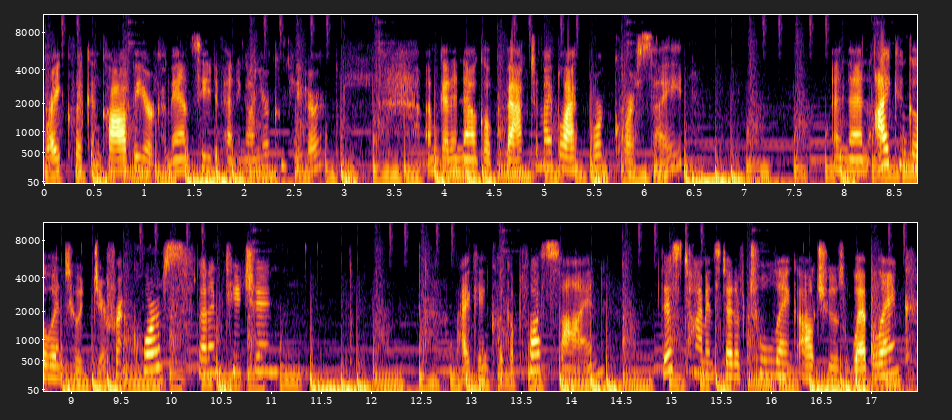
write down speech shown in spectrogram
right click and copy or Command C depending on your computer. I'm going to now go back to my Blackboard course site and then I can go into a different course that I'm teaching. I can click a plus sign this time, instead of tool link, I'll choose web link.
